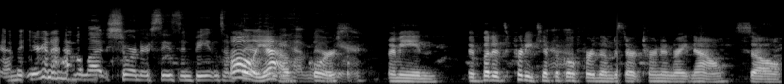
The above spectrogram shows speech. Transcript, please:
Yeah, but you're gonna have a lot shorter season beans. Up oh there yeah, of course. I mean, but it's pretty typical yeah. for them to start turning right now. So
